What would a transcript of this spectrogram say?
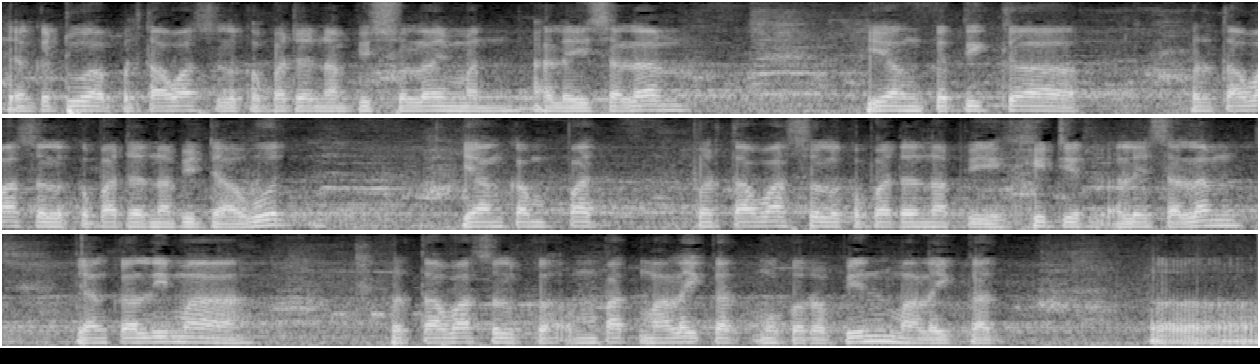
Yang kedua bertawasul kepada Nabi Sulaiman alaihissalam yang ketiga bertawasul kepada Nabi Dawud. Yang keempat bertawasul kepada Nabi Khidir alaihissalam yang kelima bertawasul keempat malaikat mukarrabin malaikat uh,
